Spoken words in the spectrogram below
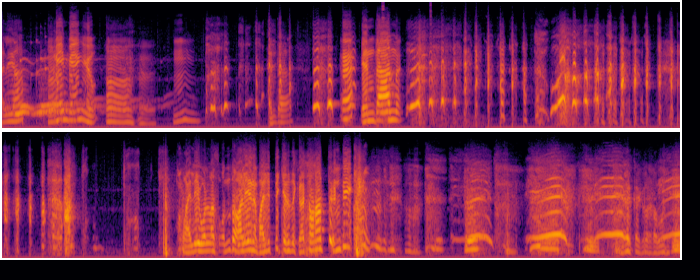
അളിയാ മീൻ വേങ്ങിയോ എന്താ? എന്താന്ന്? വലിയുള്ള സ്വന്തം അളിയനെ വലിപ്പിക്കരുത് കേട്ടോടാ തെണ്ടി കഴിവറടാ മോനെ.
